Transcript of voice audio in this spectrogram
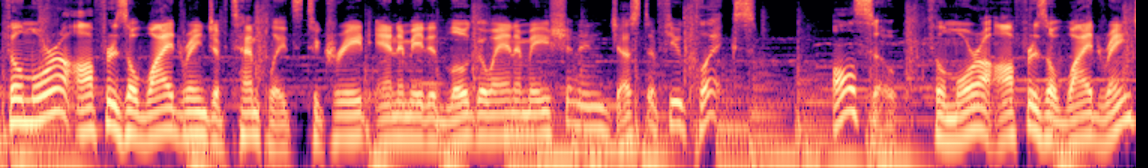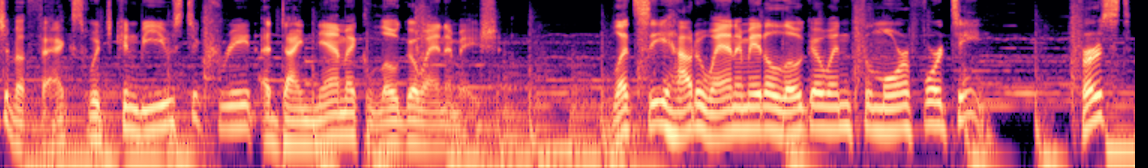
Filmora offers a wide range of templates to create animated logo animation in just a few clicks. Also, Filmora offers a wide range of effects which can be used to create a dynamic logo animation. Let's see how to animate a logo in Filmora 14. First,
